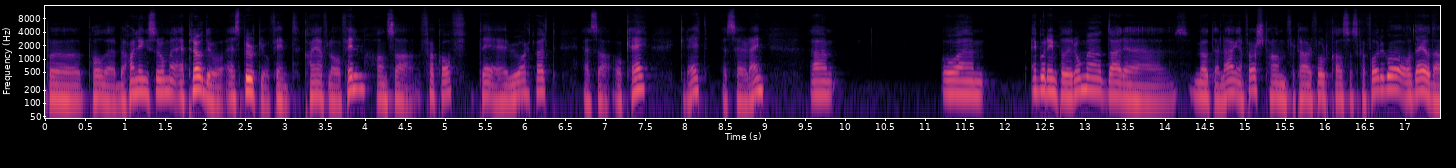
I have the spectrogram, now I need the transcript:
på, på det behandlingsrommet. Jeg prøvde jo, jeg spurte jo fint kan jeg få lov å filme. Han sa fuck off, det er uaktuelt. Jeg sa OK, greit, jeg ser den. Um, og um, jeg går inn på det rommet der jeg møter legen først. Han forteller folk hva som skal foregå, og det er jo da,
